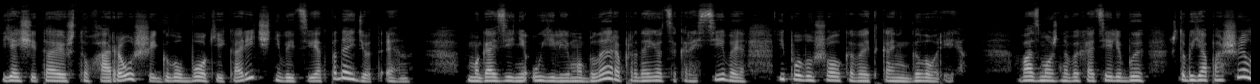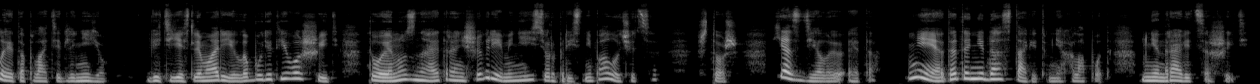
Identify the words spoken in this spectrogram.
Я считаю, что хороший, глубокий коричневый цвет подойдет Энн. В магазине Уильяма Блэра продается красивая и полушелковая ткань Глория. Возможно, вы хотели бы, чтобы я пошила это платье для нее. Ведь если Марила будет его шить, то Энн узнает раньше времени, и сюрприз не получится. Что ж, я сделаю это. Нет, это не доставит мне хлопот. Мне нравится шить.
